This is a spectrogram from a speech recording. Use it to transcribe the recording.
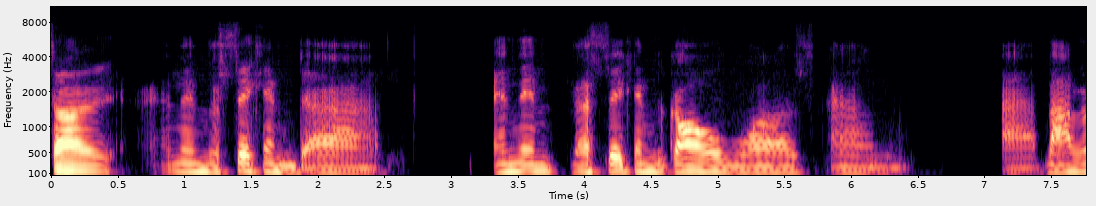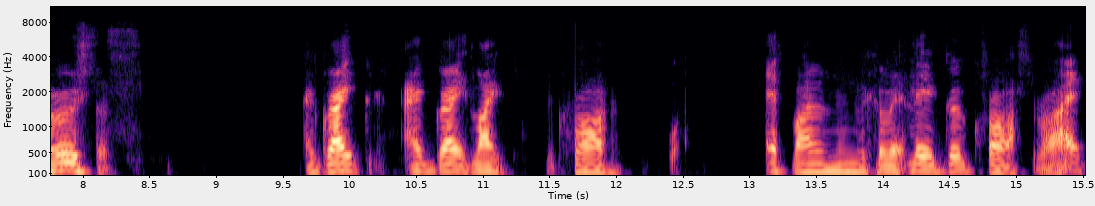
So, and then the second, uh, and then the second goal was um, uh, Barbarouses. A great, a great like cross. If I remember correctly, a good cross, right?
